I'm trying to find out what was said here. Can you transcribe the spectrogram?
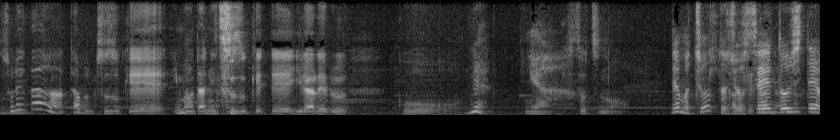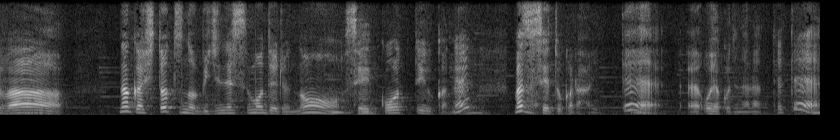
それが多分続けいまだに続けていられるこうねいや。一つのでもちょっと女性としては、うん、なんか一つのビジネスモデルの成功っていうかね、うん。まず生徒から入って、親子で習ってて、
